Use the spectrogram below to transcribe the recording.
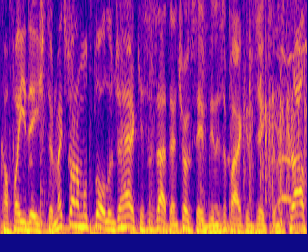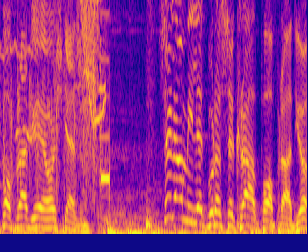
Kafayı değiştirmek. Sonra mutlu olunca herkesi zaten çok sevdiğinizi fark edeceksiniz. Kral Pop Radyo'ya hoş geldiniz. Selam millet burası Kral Pop Radyo.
